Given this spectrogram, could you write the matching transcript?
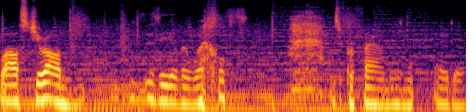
whilst you're on the other world. it's profound, isn't it? Oh dear.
